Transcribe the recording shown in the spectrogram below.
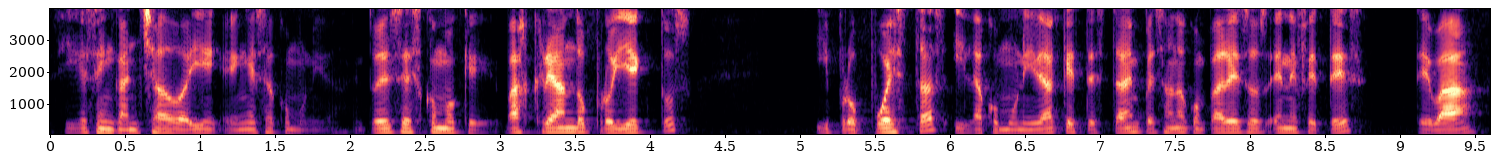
sigues enganchado ahí en esa comunidad. Entonces es como que vas creando proyectos y propuestas y la comunidad que te está empezando a comprar esos NFTs te va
